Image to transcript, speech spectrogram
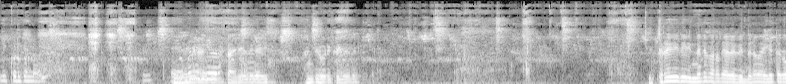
നീ കൊടുക്കണ്ടോ കരയത് കൈ വണ്ടി ഇത്ര രീതിയിൽ ഇന്നലെ പറഞ്ഞാൽ ഇന്നലെ വൈകിട്ടൊക്കെ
